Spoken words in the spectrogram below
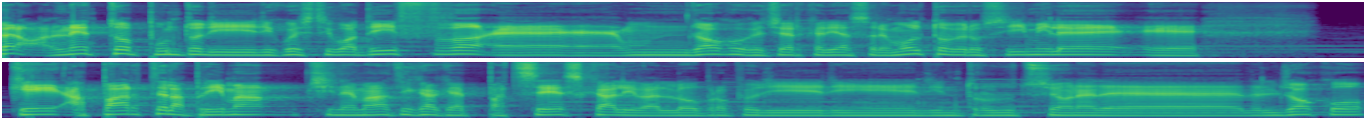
però al netto appunto di, di, questi what if è un gioco che cerca di essere molto verosimile e che a parte la prima cinematica che è pazzesca a livello proprio di, di, di introduzione de, del gioco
